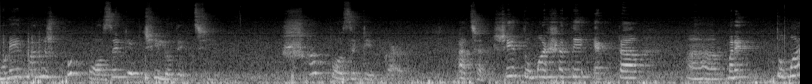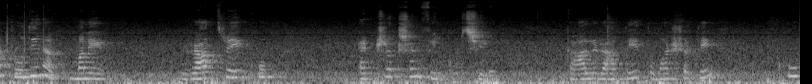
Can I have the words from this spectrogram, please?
মনের মানুষ খুব পজিটিভ ছিল দেখছি। সব পজিটিভ কার্ড আচ্ছা সে তোমার সাথে একটা মানে তোমার প্রতি না মানে রাত্রে খুব অ্যাট্রাকশন ফিল করছিল। কাল রাতে তোমার সাথে খুব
